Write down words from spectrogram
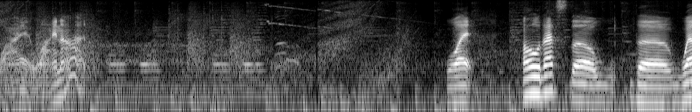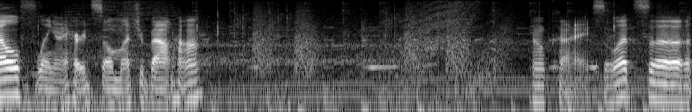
why? Why not? What? Oh, that's the the well fling I heard so much about, huh? Okay, so let's uh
